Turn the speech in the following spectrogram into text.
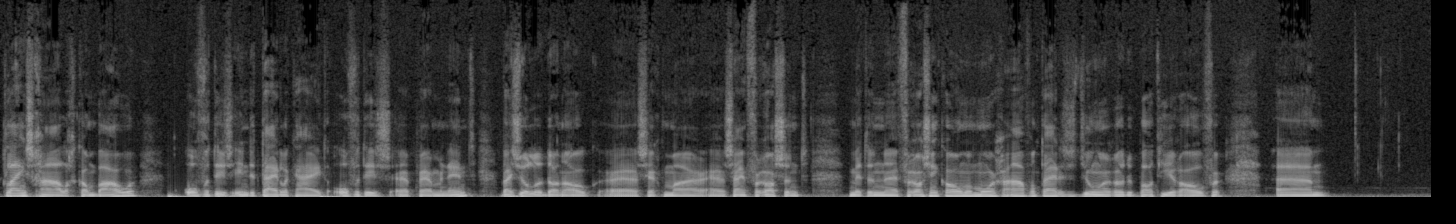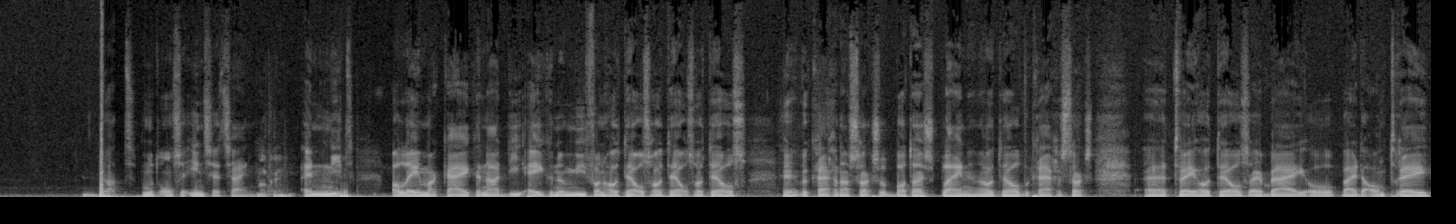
kleinschalig kan bouwen. Of het is in de tijdelijkheid, of het is eh, permanent. Wij zullen dan ook, zeg maar, zijn verrassend met een verrassing komen morgenavond tijdens het jongerendebat hierover. Ehm, dat moet onze inzet zijn. En niet alleen maar kijken naar die economie van hotels, hotels, hotels. We krijgen nou straks op Badhuisplein een hotel. We krijgen straks eh, twee hotels erbij op, bij de entree.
